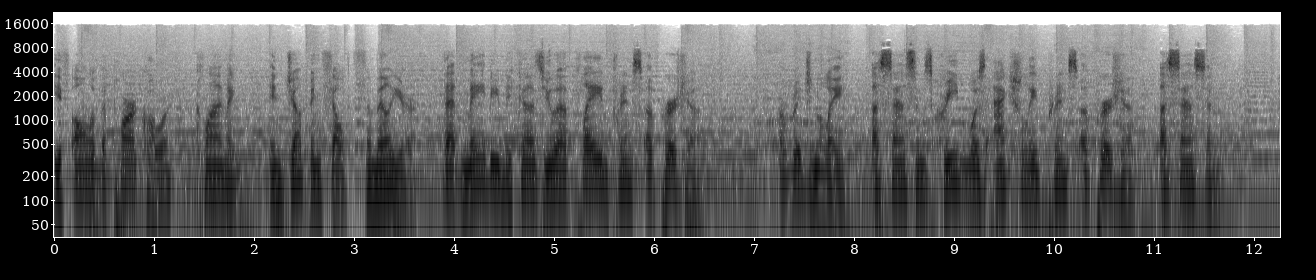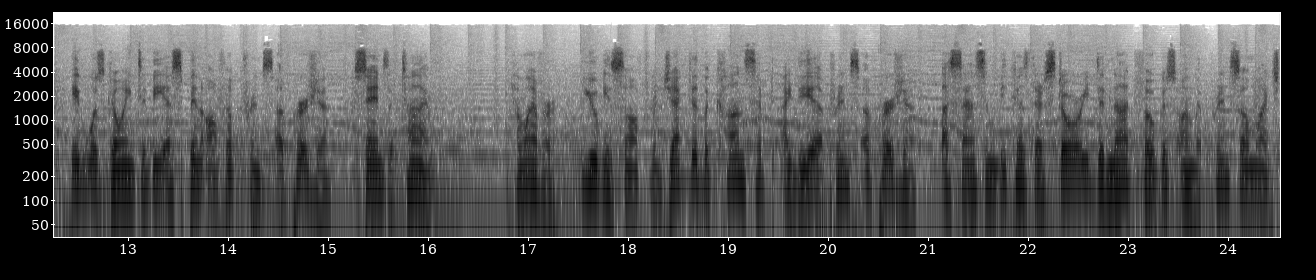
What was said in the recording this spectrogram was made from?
If all of the parkour, climbing, and jumping felt familiar, that may be because you have played Prince of Persia. Originally, Assassin's Creed was actually Prince of Persia, Assassin. It was going to be a spin-off of Prince of Persia, Sands of Time. However, Ubisoft rejected the concept idea Prince of Persia, Assassin because their story did not focus on the prince so much.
